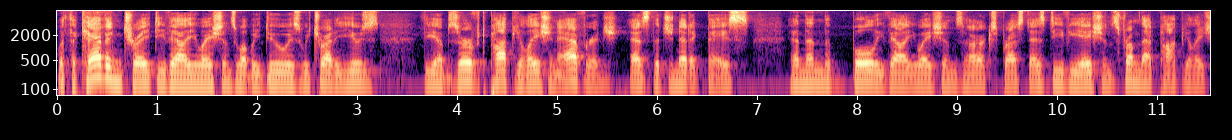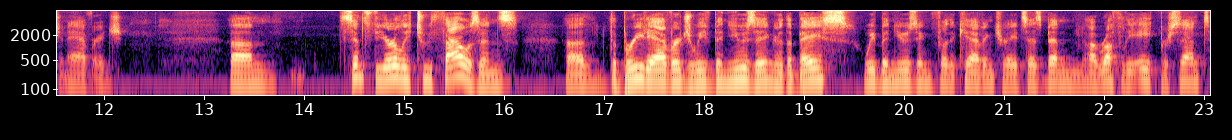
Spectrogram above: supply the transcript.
With the calving trait evaluations, what we do is we try to use the observed population average as the genetic base, and then the bull evaluations are expressed as deviations from that population average. Um, since the early 2000s, uh, the breed average we've been using, or the base we've been using for the calving traits, has been uh, roughly 8%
